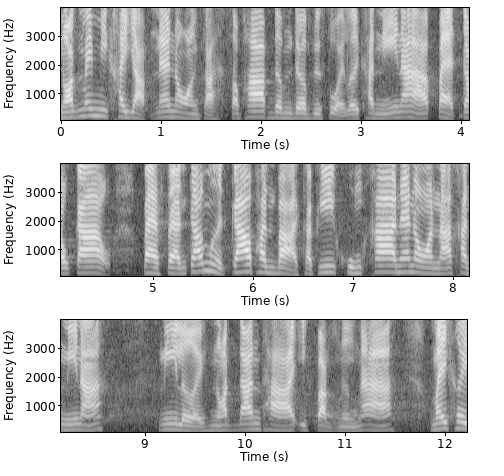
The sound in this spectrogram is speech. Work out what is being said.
น็อตไม่มีขยับแน่นอนค่ะ สภาพเดิมๆสวยๆเลยคันนี้นะคะ899 899,000 บาทค่ะพี่คุ้มค่าแน่นอนนะคันนี้นะ นี่เลยน็อตด้านท้ายอีกฝั่งหนึ่งนะคะไม่เคย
